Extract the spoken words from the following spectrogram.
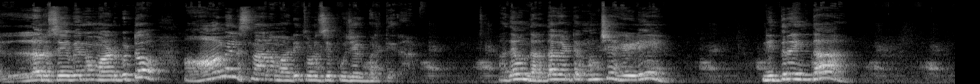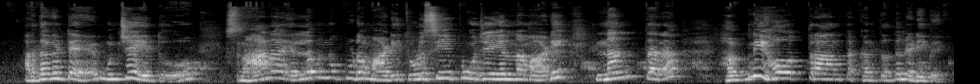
ಎಲ್ಲರ ಸೇವೆನೂ ಮಾಡಿಬಿಟ್ಟು ಆಮೇಲೆ ಸ್ನಾನ ಮಾಡಿ ತುಳಸಿ ಪೂಜೆಗೆ ಬರ್ತೀರ. ಅದೇ ಒಂದು ಅರ್ಧ ಗಂಟೆ ಮುಂಚೆ ಹೇಳಿ, ನಿದ್ರೆಯಿಂದ ಅರ್ಧ ಗಂಟೆ ಮುಂಚೆ ಎದ್ದು ಸ್ನಾನ ಎಲ್ಲವನ್ನೂ ಕೂಡ ಮಾಡಿ, ತುಳಸಿ ಪೂಜೆಯನ್ನು ಮಾಡಿ ನಂತರ ಅಗ್ನಿಹೋತ್ರ ಅಂತಕ್ಕಂಥದ್ದು ನಡಿಬೇಕು.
